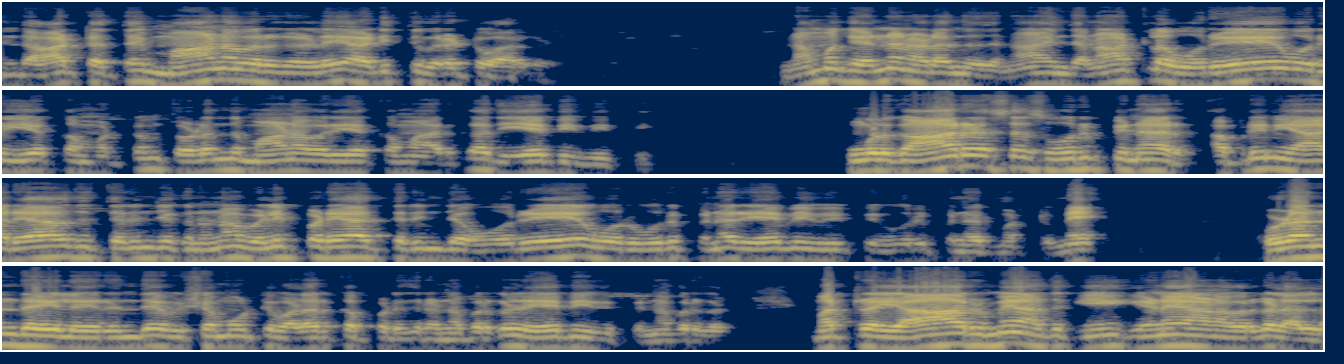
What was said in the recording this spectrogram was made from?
இந்த ஆட்டத்தை மாணவர்களே அடித்து விரட்டுவார்கள். நமக்கு என்ன நடந்ததுன்னா இந்த நாட்டில் ஒரே ஒரு இயக்கம் மட்டும் தொடர்ந்து மாணவர் இயக்கமாக இருக்கு அது ஏபிவிபி உங்களுக்கு ஆர்எஸ்எஸ் உறுப்பினர் அப்படின்னு யாரையாவது தெரிஞ்சுக்கணும்னா வெளிப்படையாக தெரிஞ்ச ஒரே ஒரு உறுப்பினர் ஏபிவிபி உறுப்பினர் மட்டுமே. குழந்தையிலிருந்தே விஷமூட்டி வளர்க்கப்படுகிற நபர்கள் ஏபிவிபி நபர்கள். மற்ற யாருமே அதுக்கு இணையானவர்கள் அல்ல.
